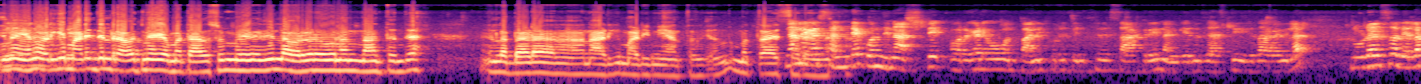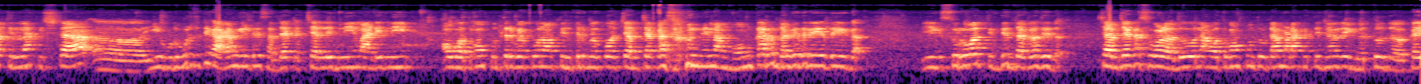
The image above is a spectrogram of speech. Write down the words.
ಇನ್ನು ಏನೋ ಅಡುಗೆ ಮಾಡಿದ್ದಿಲ್ಲ ರೀ ಅವತ್ನ್ಯಾಗ ಮತ್ತೆ ಅದು ಸುಮ್ಮನೆ ಹೇಳಿಲ್ಲ ಹೊರಗಡೆ ಹೋಗೋಣ ನಾನು ತಂದೆ. ಇಲ್ಲ ಬೇಡ ನಾ ಅಡುಗೆ ಮಾಡೀನಿ ಅಂತಂದು ಅಂದ್ರೆ ಮತ್ತೆ ಆಯ್ತು ಸರಿ ನನಗೆ ಸಂಡೆಗೆ ಒಂದಿನ ಅಷ್ಟೇ ಹೊರಗಡೆ ಹೋಗಿ ಒಂದು ಪಾನಿಪುರಿ ತಿನ್ಸಿದ್ರೆ ಸಾಕ್ರಿ ನಂಗೇನು ಜಾಸ್ತಿ ಇದಾಗಂಗಿಲ್ಲ. ನೂಡಲ್ಸ್ ಅದೆಲ್ಲ ತಿನ್ನಕ್ ಇಷ್ಟ. ಈ ಹುಡುಗರ ಜೊತೆಗೆ ಆಗಂಗಿಲ್ರಿ ಸದ್ಯಕ್ಕೆ ಚೆಲ್ಲಿದ್ನಿ ಮಾಡಿದ್ನಿ ಅವು ಹೊತ್ಕೊಂಡ್ ಕುಂತಿರ್ಬೇಕು ನಾವು ತಿಂತಿರ್ಬೇಕು ಚಮಚ ಕಸ್ಕೊಂಡಿ ನಮ್ಮ ಓಂಕಾರ ದಗದ್ರಿ ಇದು ಈಗ. ಈಗ ಶುರುವಾತ್ ಇದ್ದಿದ್ದು ಇದು. ಚಮಚ ಕಸ್ಕೊಳ್ಳೋದು ನಾವು ಹೊತ್ಕೊಂಡ್ ಕುಂತು ಊಟ ಮಾಡಾಕತ್ತಿದ್ವಿ ಅಂದ್ರೆ ಈಗ ಕೈ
